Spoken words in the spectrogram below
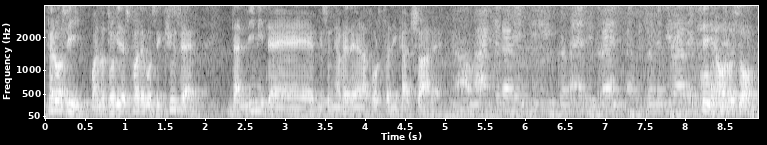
Però sì, quando trovi le squadre così chiuse dal limite bisogna avere la forza di calciare. No, ma anche da 25 metri, 30, bisogna tirare fuori. Sì, no, lo so,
